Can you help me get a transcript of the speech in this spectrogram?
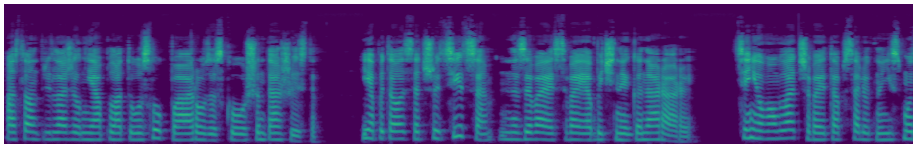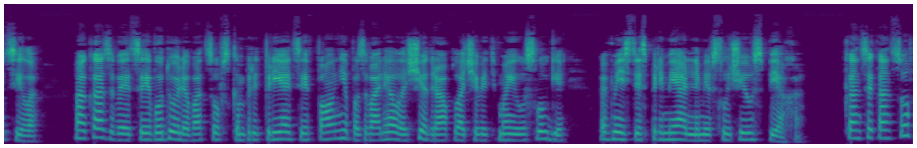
Аслан предложил мне оплату услуг по розыску шантажистов. Я пыталась отшутиться, называя свои обычные гонорары. Тенева-младшего это абсолютно не смутило. Оказывается, его доля в отцовском предприятии вполне позволяла щедро оплачивать мои услуги вместе с премиальными в случае успеха. В конце концов,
